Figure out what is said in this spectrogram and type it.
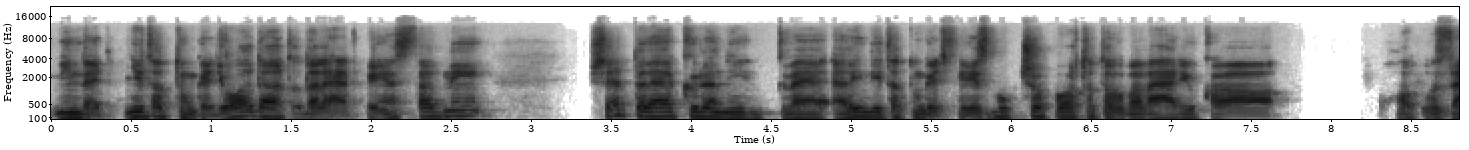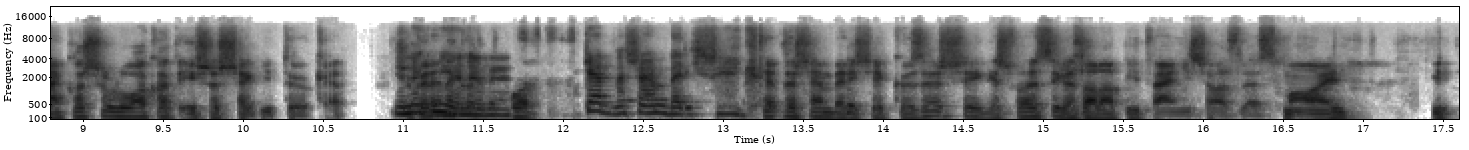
mindegy, nyitottunk egy oldalt, oda lehet pénzt adni, és ettől elkülönítve elindítottunk egy Facebook csoportot, ahova várjuk a hozzánk hasonlóakat és a segítőket. Ennek milyen neve? Akkor, kedves emberiség. Kedves emberiség közösség, és valószínűleg az alapítvány is az lesz majd. Itt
